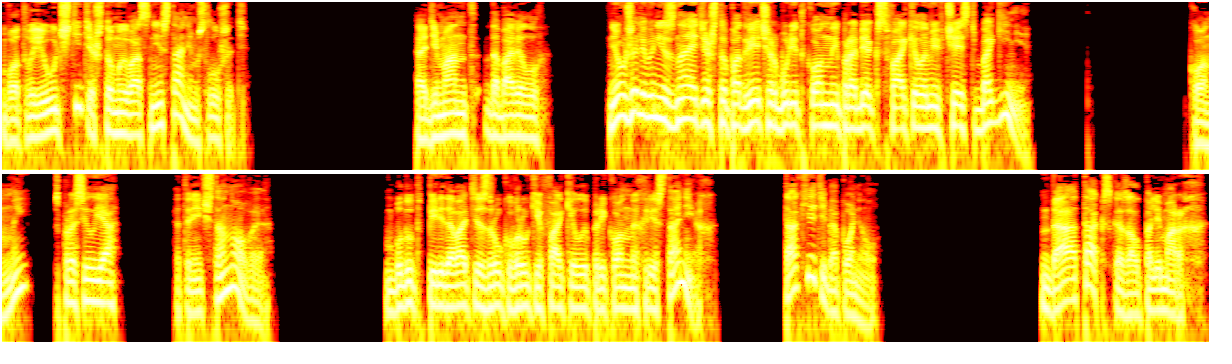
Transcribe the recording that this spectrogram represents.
Вот вы и учтите, что мы вас не станем слушать. Адимант добавил, «Неужели вы не знаете, что под вечер будет конный пробег с факелами в честь богини?» «Конный?» — спросил я. «Это нечто новое. Будут передавать из рук в руки факелы при конных рестаниях? Так я тебя понял?» «Да, так», — сказал Полимарх,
